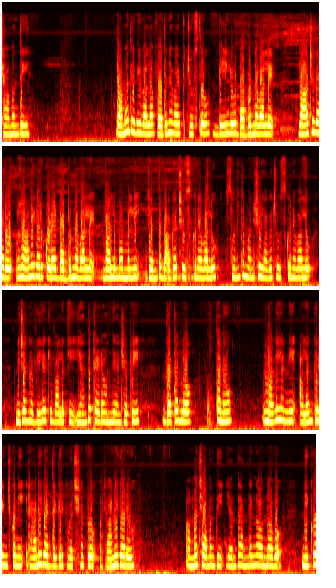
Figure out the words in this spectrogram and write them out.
చామంతి రామాదేవి వాళ్ళ వదిన వైపు చూస్తూ వీళ్ళు డబ్బున్న వాళ్ళే. రాజుగారు రాణిగారు కూడా డబ్బున్న వాళ్ళే. వాళ్ళు మమ్మల్ని ఎంత బాగా చూసుకునే వాళ్ళు సొంత మనుషుల్లాగా చూసుకునే వాళ్ళు నిజంగా వీళ్ళకి వాళ్ళకి ఎంత తేడా ఉంది అని చెప్పి గతంలో తను నగలన్నీ అలంకరించుకొని రాణిగారి దగ్గరికి వచ్చినప్పుడు రాణిగారు అమ్మ చామంతి ఎంత అందంగా ఉన్నావో. నీకు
